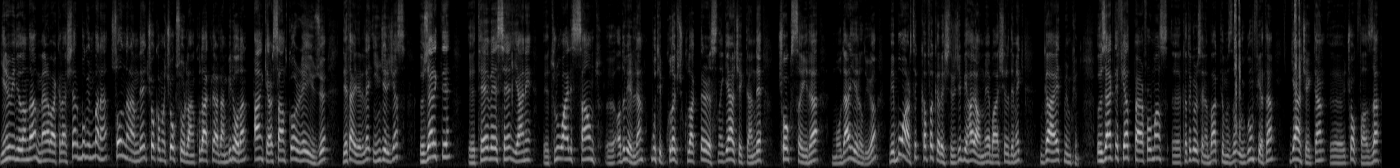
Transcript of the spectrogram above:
Yeni bir videodan da merhaba arkadaşlar. Bugün bana son dönemde çok ama çok sorulan kulaklardan biri olan Anker Soundcore R100'ü detaylarıyla inceleyeceğiz. Özellikle e, TVS yani e, True Wireless Sound e, adı verilen bu tip kulak içi kulaklar arasında gerçekten de çok sayıda model yer alıyor ve bu artık kafa karıştırıcı bir hal almaya başladı demek gayet mümkün. Özellikle fiyat performans e, kategorisine baktığımızda uygun fiyata gerçekten e, çok fazla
